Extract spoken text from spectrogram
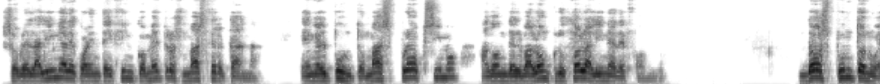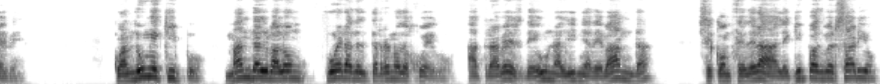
sobre la línea de 45 metros más cercana, en el punto más próximo a donde el balón cruzó la línea de fondo. 2.9. Cuando un equipo manda el balón fuera del terreno de juego a través de una línea de banda, se concederá al equipo adversario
